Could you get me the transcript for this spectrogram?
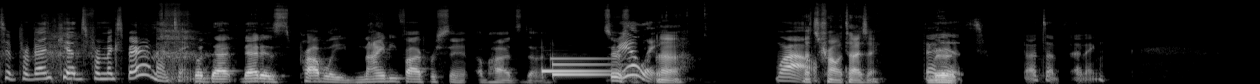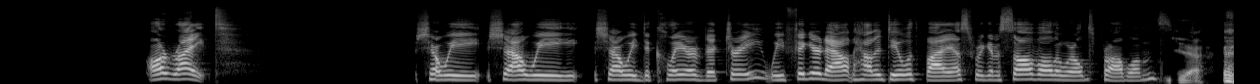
to prevent kids from experimenting. But that that is probably 95% of how it's done. Seriously. Really? Uh, wow. That's traumatizing. That Very. is. That's upsetting. All right. Shall we shall we shall we declare victory? We figured out how to deal with bias. We're going to solve all the world's problems. Yeah.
